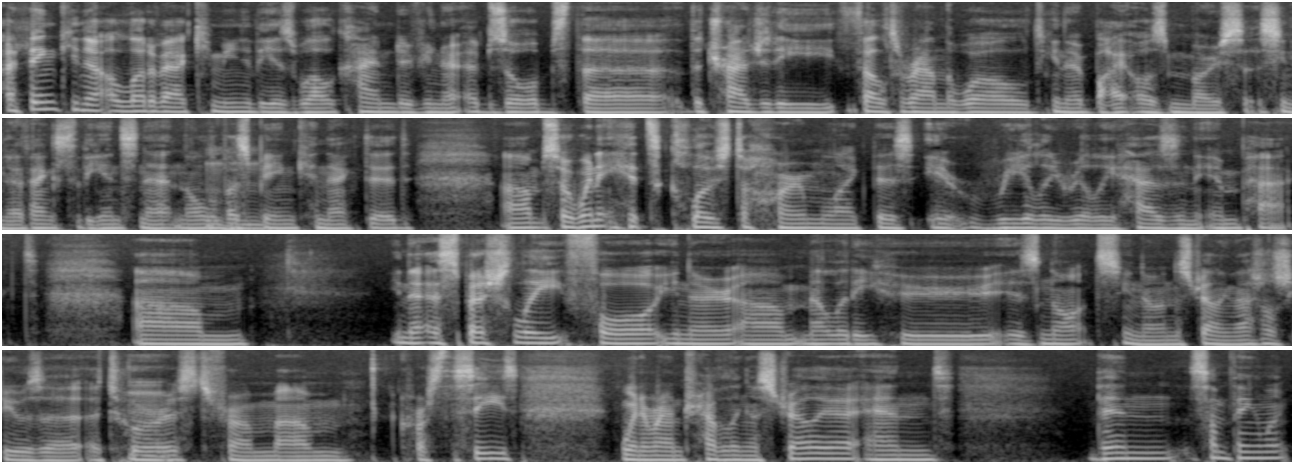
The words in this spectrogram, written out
I think you know a lot of our community as well kind of you know absorbs the the tragedy felt around the world you know by osmosis you know thanks to the internet and all of us Mhm. being connected. Um, so when it hits close to home like this, it really really has an impact. Um, you know, especially for you know um, Mhelody, who is not you know an Australian national. She was a, a tourist from um, across the seas, went around traveling Australia, and then something like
